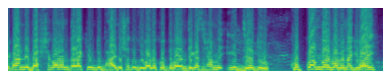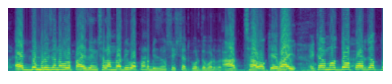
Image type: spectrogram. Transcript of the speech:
দোকানে ব্যবসা করেন তারা কিন্তু ভাইদের সাথে যোগাযোগ করতে পারেন। ঠিক আছে সামনে ঈদ যেহেতু খুব কম দামে পাবে নাকি ভাই? একদম রিজনেবল প্রাইসে ইনশাল্লাহ আমরা দিব আপনারা বিজনেস স্টার্ট করতে পারবেন। আচ্ছা ওকে ভাই। এটার মধ্যে পর্যাপ্ত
